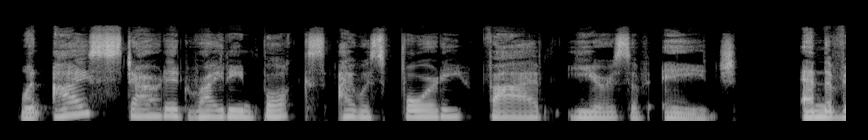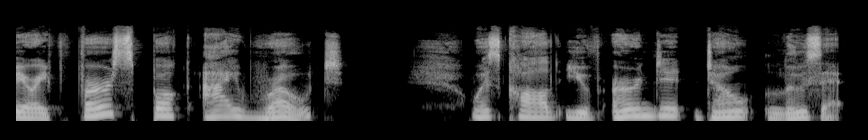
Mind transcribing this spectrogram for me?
when I started writing books, I was 45 years of age. And the very first book I wrote was called You've Earned It, Don't Lose It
